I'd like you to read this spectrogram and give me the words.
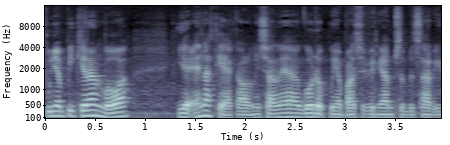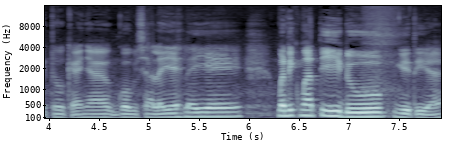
punya pikiran bahwa ya enak ya kalau misalnya gue udah punya passive income sebesar itu kayaknya gue bisa leyeh-leyeh menikmati hidup gitu ya.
